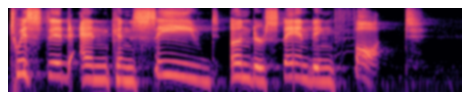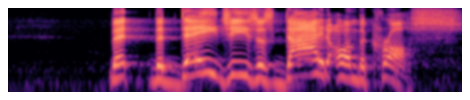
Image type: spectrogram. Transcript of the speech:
twisted and conceived understanding, thought that the day Jesus died on the cross,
